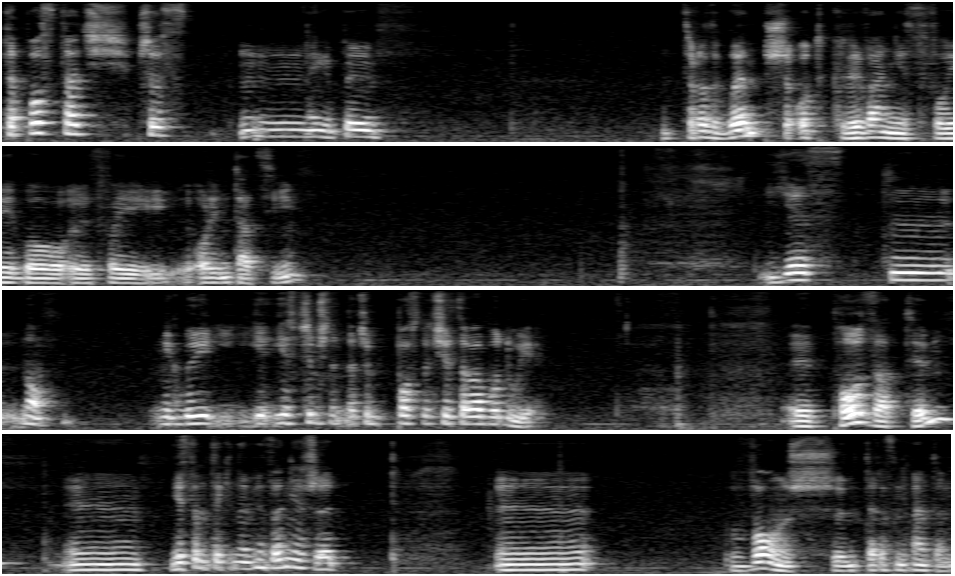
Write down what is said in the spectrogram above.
ta postać przez mm, jakby coraz głębsze odkrywanie swojego, y, swojej orientacji jest, y, no, jakby jest czymś, na czym postać się cała buduje. Y, poza tym jest tam takie nawiązanie, że wąż, teraz nie pamiętam,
